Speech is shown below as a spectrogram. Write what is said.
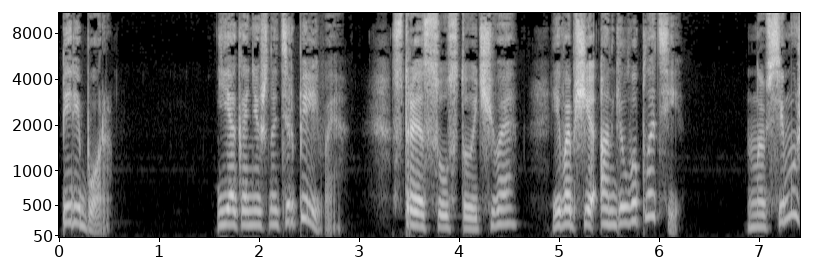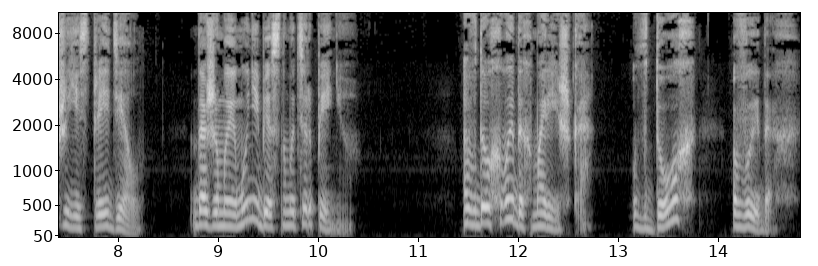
перебор. Я, конечно, терпеливая, стрессоустойчивая и вообще ангел воплоти. Но всему же есть предел, даже моему небесному терпению. Вдох-выдох, Маришка. Вдох-выдох.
